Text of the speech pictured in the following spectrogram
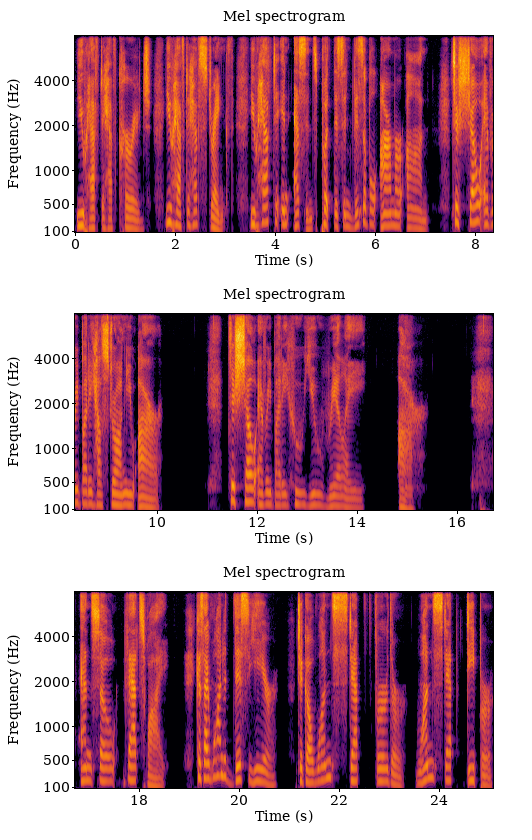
You have to have courage. You have to have strength. You have to, in essence, put this invisible armor on to show everybody how strong you are, to show everybody who you really are. And so that's why, because I wanted this year to go one step further, one step deeper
